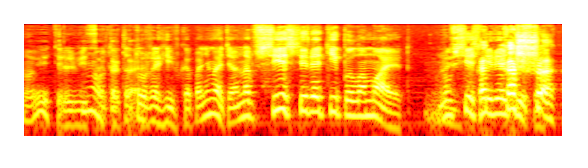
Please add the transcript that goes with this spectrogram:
Ну, видите, львица ну, вот такая. это тоже гифка, понимаете? Она все стереотипы ломает. Ну, все как стереотипы. кошак.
